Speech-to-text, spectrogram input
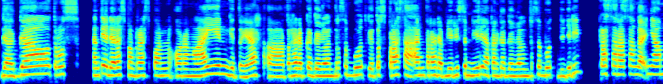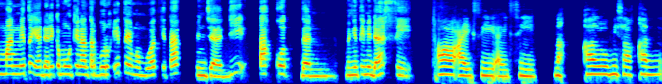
gagal terus nanti ada respon-respon orang lain gitu ya uh, terhadap kegagalan tersebut gitu terus perasaan terhadap diri sendiri akan kegagalan tersebut jadi rasa-rasa nggak nyaman itu ya dari kemungkinan terburuk itu yang membuat kita menjadi takut dan mengintimidasi. Oh, I see, I see. Nah, kalau misalkan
